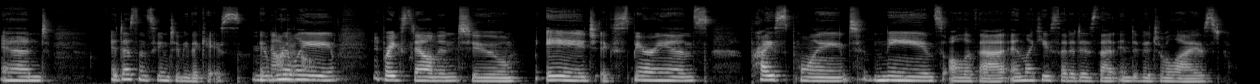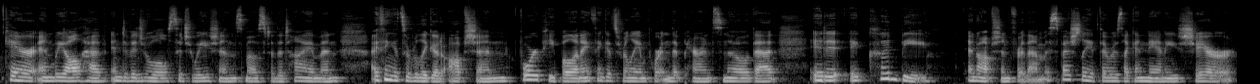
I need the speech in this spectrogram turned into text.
And it doesn't seem to be the case. It Not really breaks down into age, experience, price point, mm-hmm. needs, all of that. And like you said, it is that individualized care, and we all have individual situations most of the time. And I think it's a really good option for people. And I think it's really important that parents know that it, it, it could be an option for them, especially if there was like a nanny share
